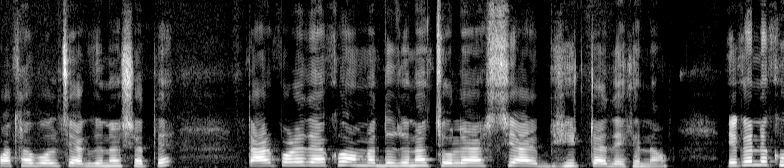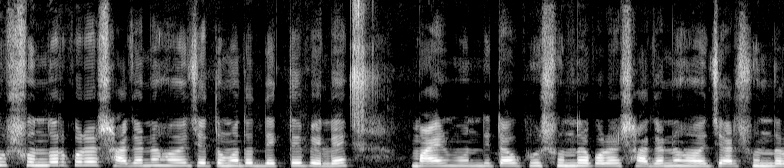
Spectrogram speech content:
কথা বলছে একজনের সাথে। তারপরে দেখো আমরা দুজনা চলে আসছি আর ভিড়টা দেখে নাও। এখানে খুব সুন্দর করে সাজানো হয়েছে তোমরা তো দেখতে পেলে। মায়ের মন্দিরটাও খুব সুন্দর করে সাজানো হয়েছে আর সুন্দর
